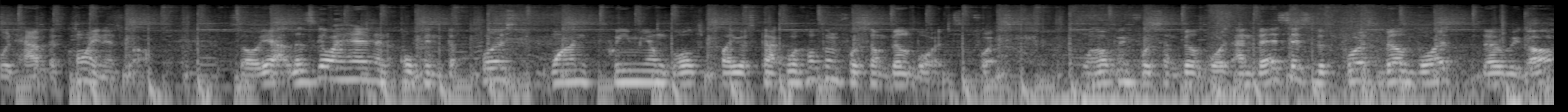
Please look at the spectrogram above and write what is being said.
would have the coin as well. So yeah, let's go ahead and open the first one premium gold players pack. We're hoping for some billboards first. We're hoping for some billboards. And this is the first billboard. There we go.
